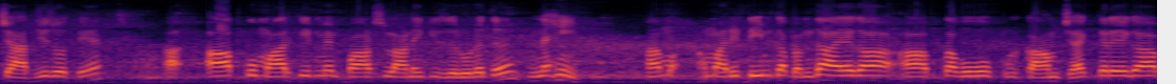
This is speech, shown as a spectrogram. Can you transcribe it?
चार्जेस होते हैं। आ, आपको मार्केट में पार्ट्स लाने की ज़रूरत नहीं। हम, हमारी टीम का बंदा आएगा, आपका वो काम चेक करेगा,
